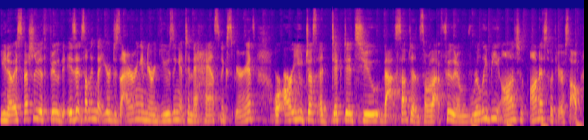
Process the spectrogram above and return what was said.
You know, especially with food, is it something that you're desiring and you're using it to enhance an experience? Or are you just addicted to that substance or that food? And really be honest, honest with yourself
